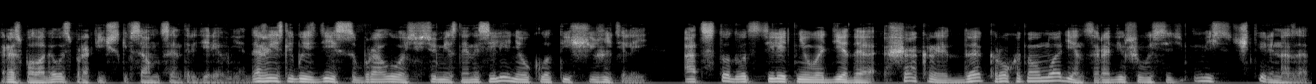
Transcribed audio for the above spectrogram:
располагалась практически в самом центре деревни. Даже если бы здесь собралось все местное население, около тысячи жителей, от 120-летнего деда Шакры до крохотного младенца, родившегося месяц четыре назад,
